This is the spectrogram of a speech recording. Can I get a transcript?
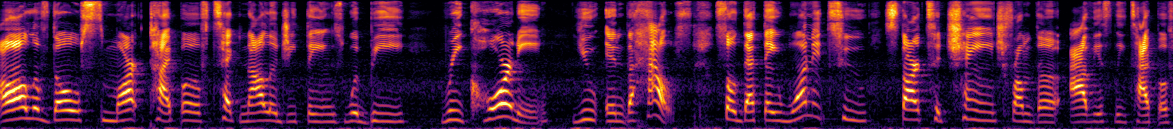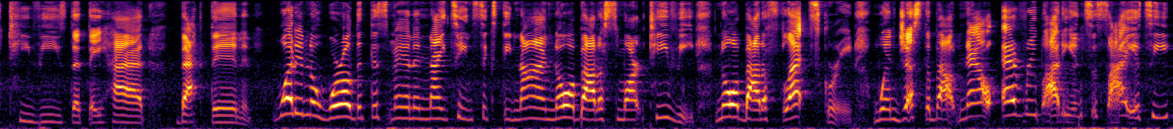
all of those smart type of technology things would be recording you in the house so that they wanted to start to change from the obviously type of TVs that they had back then. And what in the world did this man in 1969 know about a smart TV know about a flat screen when just about now everybody in society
